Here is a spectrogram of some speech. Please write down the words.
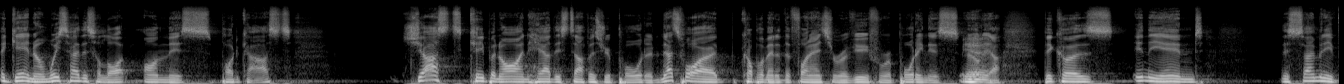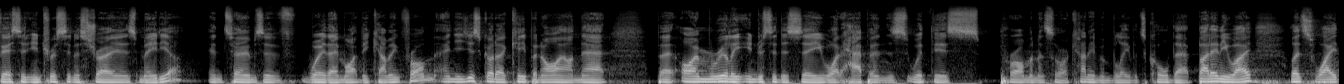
again, and we say this a lot on this podcast. Just keep an eye on how this stuff is reported. And that's why I complimented the Financial Review for reporting this Yeah. earlier, because in the end, there's so many vested interests in Australia's media in terms of where they might be coming from, and you just got to keep an eye on that. But I'm really interested to see what happens with this prominence, or I can't even believe it's called that. But anyway, let's wait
